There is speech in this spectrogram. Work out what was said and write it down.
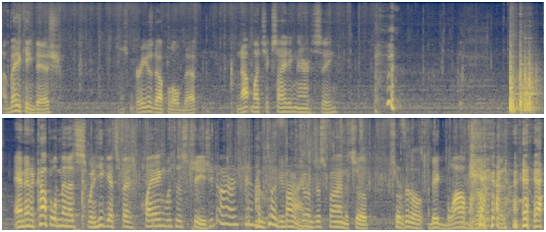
a baking dish. Just grease it up a little bit. Not much exciting there to see. and in a couple of minutes, when he gets finished playing with this cheese, you're doing all right, Ken? I'm doing You're fine. doing just fine. It's a sort of little- big blobs of it, but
